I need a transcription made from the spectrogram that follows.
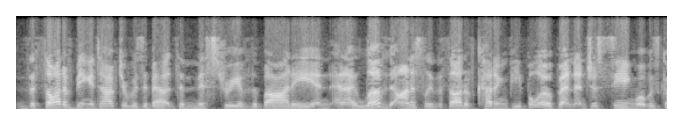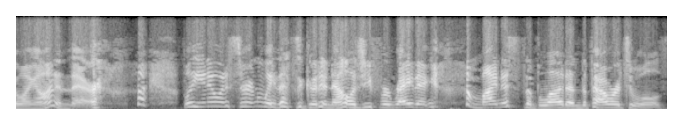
the thought of being a doctor was about the mystery of the body and and I loved honestly the thought of cutting people open and just seeing what was going on in there. well, you know, in a certain way that's a good analogy for writing, minus the blood and the power tools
